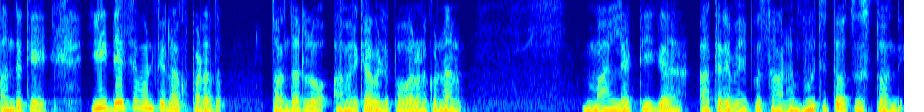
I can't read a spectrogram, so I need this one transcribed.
అందుకే ఈ దేశం అంటే నాకు పడదు. తొందరలో అమెరికా వెళ్ళిపోవాలనుకున్నాను. మల్లెతీగ అతడి వైపు సానుభూతితో చూస్తోంది.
